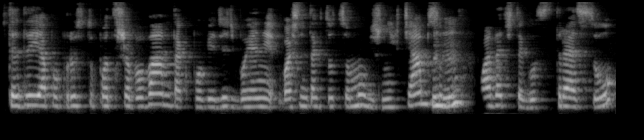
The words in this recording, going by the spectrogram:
wtedy ja po prostu potrzebowałam tak powiedzieć, bo ja nie, właśnie tak to co mówisz, nie chciałam sobie Mhm. wkładać tego stresu,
